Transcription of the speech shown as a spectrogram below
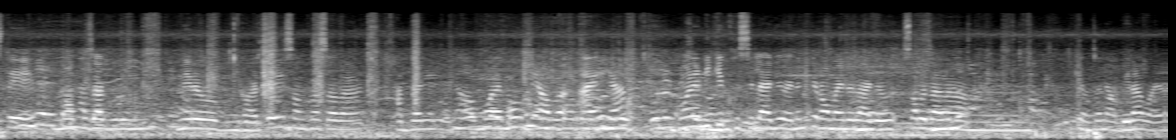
नमस्ते म पूजा गुरुङ मेरो घर चाहिँ शङ्खसभा हातबारी। होइन म पनि अब आएँ यहाँ। मलाई निकै खुसी लाग्यो होइन? निकै रमाइलो लाग्यो। सबैजना के हुन्छ नि अब भेला भएर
